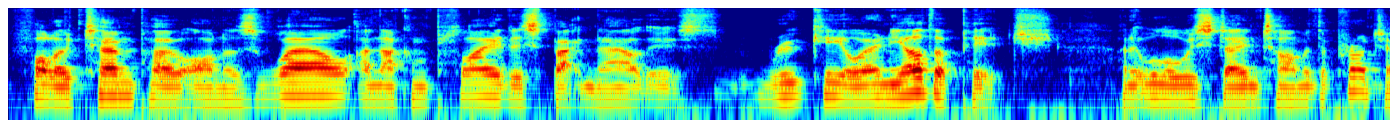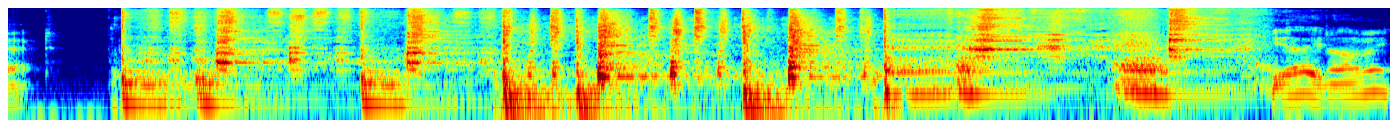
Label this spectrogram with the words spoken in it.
follow tempo on as well, and I can play this back now. It's root key or any other pitch and it will always stay in time with the project. Yeah, you know what I mean?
